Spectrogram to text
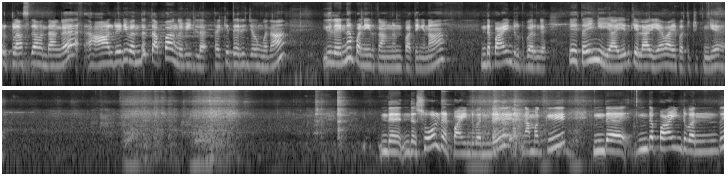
ஒரு கிளாஸ் தான் வந்தாங்க. ஆல்ரெடி வந்து தப்பாங்க வீட்டில் தைக்க தெரிஞ்சவங்க தான். இதில் என்ன பண்ணியிருக்காங்கன்னு பார்த்தீங்கன்னா இந்த பாயிண்ட் இருக்குது பாருங்கள் ஏய் தைங்கய்யா எதுக்கு எல்லோரும் ஏவாயை பார்த்துட்ருக்கீங்க இந்த இந்த ஷோல்டர் பாயிண்ட் வந்து நமக்கு இந்த இந்த பாயிண்ட் வந்து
